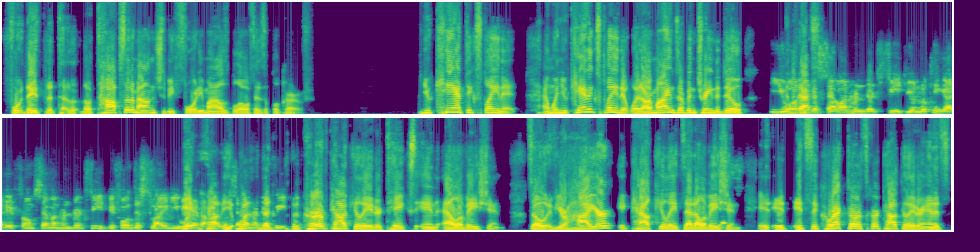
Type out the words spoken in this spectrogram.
For they the, the tops of the mountains should be 40 miles below a physical curve. You can't explain it. And when you can't explain it, what our minds have been trained to do, you're at a 700 feet. You're looking at it from 700 feet. Before this slide, you were it, at the, feet. The curve calculator takes in elevation. So if you're higher, it calculates that elevation. Yes. It, it, it's the correct Earth curve calculator, and it's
